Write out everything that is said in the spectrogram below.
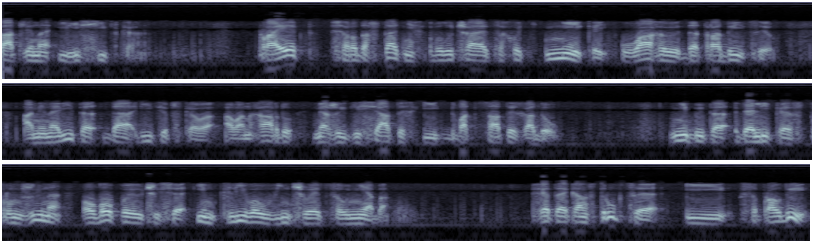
татліна і лісіцкага проект сярод астатніх вылучаецца хоць нейкай увагаю да традыцыяў, а менавіта да віцебскага авангарду мяжы десятых і двадцатых гадоў. Нібыта вялікая спрунжына, лопаючыся імкліва ўвінчваецца ў неба. Гэтая канструкцыя і сапраўды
